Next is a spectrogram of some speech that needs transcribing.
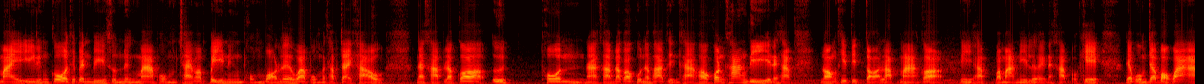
ไมอีลิงโกที่เป็น B01 มากเพราะผมใช้มาปีหนึ่งผมบอกเลยว่าผมประทับใจเขานะครับ แล้วก็อึดทนนะครับ แล้วก็คุณภาพสินค้าเขาค่อนข้างดีนะครับ น้องที่ติดต่อรับมาก็นี่ครับประมาณนี้เลยนะครับ โอเค เดี๋ยวผมจะบอกว่าอา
